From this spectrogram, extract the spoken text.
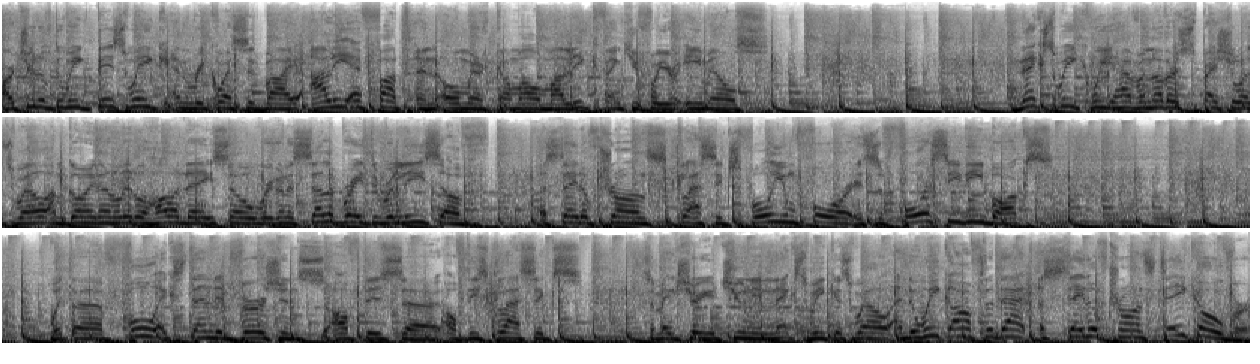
Our tune of the week this week and requested by Ali Efat and Omer Kamal Malik. Thank you for your emails. Next week we have another special as well. I'm going on a little holiday, so we're going to celebrate the release of A State of Trance Classics Volume 4. It's a 4 CD box with the full extended versions of this uh, of these classics. So make sure you tune in next week as well. And the week after that, a State of Trance takeover.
